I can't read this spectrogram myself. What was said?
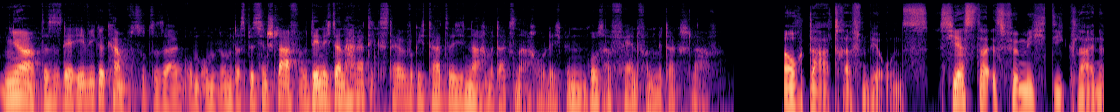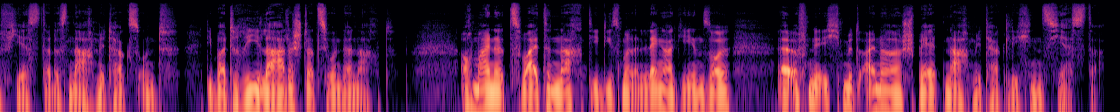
Ja, das ist der ewige Kampf sozusagen um, um, um das bisschen Schlaf, den ich dann allerdings wirklich tatsächlich nachmittags nachhole. Ich bin ein großer Fan von Mittagsschlaf. Auch da treffen wir uns. Siesta ist für mich die kleine Fiesta des Nachmittags und die Batterieladestation der Nacht. Auch meine zweite Nacht, die diesmal länger gehen soll, eröffne ich mit einer spätnachmittaglichen Siesta.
